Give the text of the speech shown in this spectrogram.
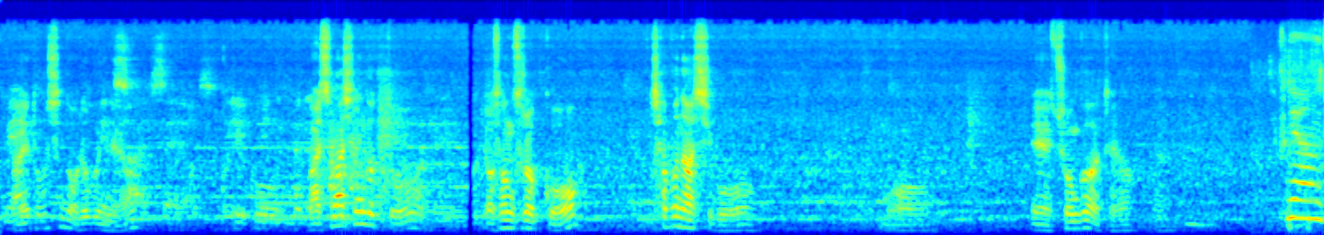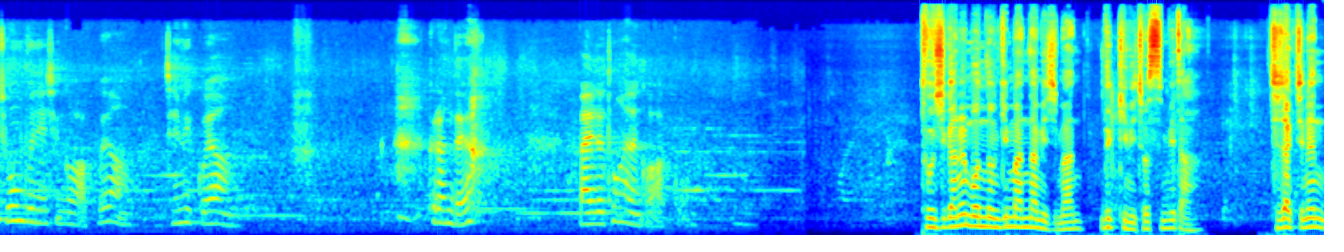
나이도 훨씬 더 어려 보이네요. 그리고 뭐 말씀하시는 것도 여성스럽고 차분하시고 뭐 예, 좋은 것 같아요. 네. 그냥 좋은 분이신 것 같고요. 재밌고요. 그런데요. 말도 통하는 것 같고. 두 시간을 못 넘긴 만남이지만 느낌이 좋습니다. 제작진은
